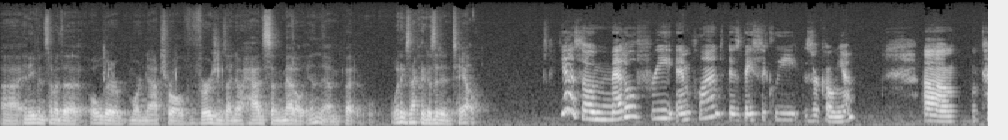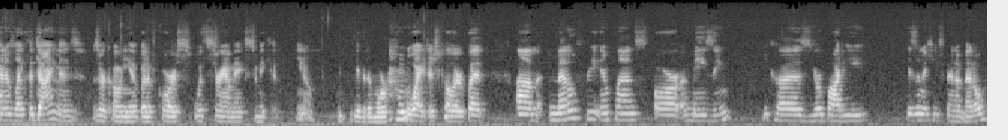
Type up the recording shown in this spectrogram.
Uh, and even some of the older, more natural versions I know had some metal in them. But what exactly does it entail? Yeah, so metal free implant is basically zirconia. Um, kind of like the diamond zirconia, but of course with ceramics to make it, you know, give it a more whitish color. But um, metal free implants are amazing because your body isn't a huge fan of metal.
